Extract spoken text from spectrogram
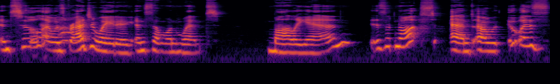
until I was graduating and someone went, Marlianne, is it not? And uh, it was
